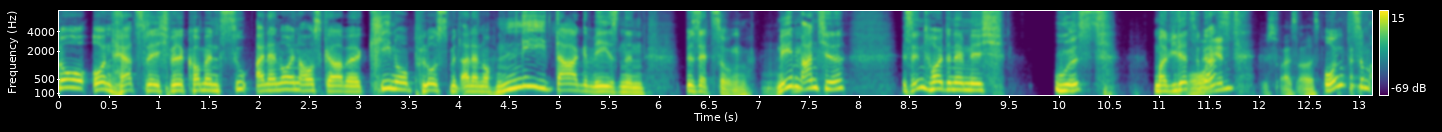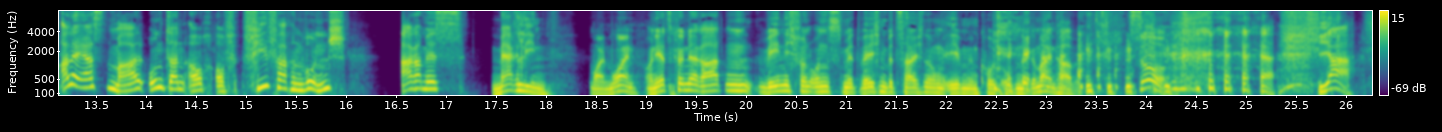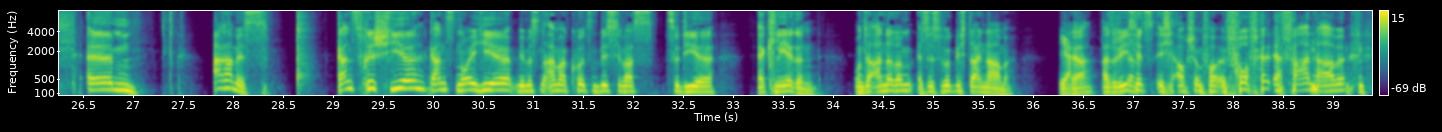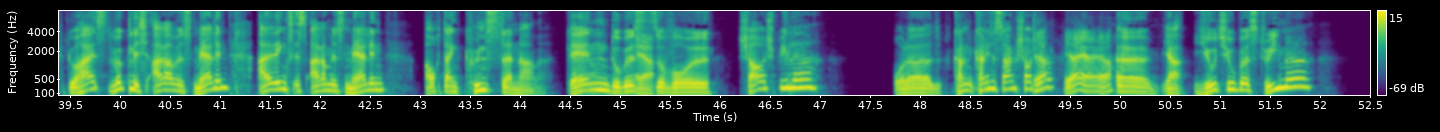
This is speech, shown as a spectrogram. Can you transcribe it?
Hallo und herzlich willkommen zu einer neuen Ausgabe Kino Plus mit einer noch nie dagewesenen Besetzung. Neben Antje sind heute nämlich Urst mal wieder zu Moin. Gast alles, alles. und zum allerersten Mal und dann auch auf vielfachen Wunsch Aramis Merlin. Moin, moin. Und jetzt könnt ihr raten, wen ich von uns mit welchen Bezeichnungen eben im Code Opener gemeint habe. So. ja. Ähm, Aramis. Ganz frisch hier, ganz neu hier. Wir müssen einmal kurz ein bisschen was zu dir erklären. Unter anderem, es ist wirklich dein Name. Ja. Ja, also wie ich jetzt ich auch schon vor, im Vorfeld erfahren habe, du heißt wirklich Aramis Merlin. Allerdings ist Aramis Merlin auch dein Künstlername. Denn du bist Ja. sowohl Schauspieler oder kann, kann ich das sagen, Schauspieler? Ja, ja, ja, ja. Äh, ja, YouTuber, Streamer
